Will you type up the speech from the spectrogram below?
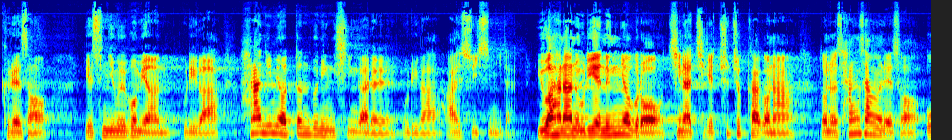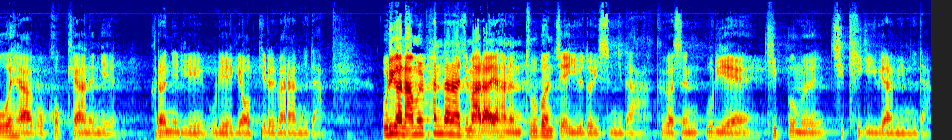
그래서 예수님을 보면 우리가 하나님이 어떤 분이신가를 우리가 알 수 있습니다. 유한한 우리의 능력으로 지나치게 추측하거나 또는 상상을 해서 오해하고 곡해하는 일, 그런 일이 우리에게 없기를 바랍니다. 우리가 남을 판단하지 말아야 하는 두 번째 이유도 있습니다. 그것은 우리의 기쁨을 지키기 위함입니다.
